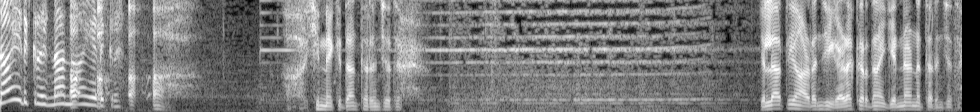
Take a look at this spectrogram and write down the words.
நான் எடுக்கிறேன் நான் நான் எடுக்கிறேன். இன்னைக்கு தான் தெரிஞ்சது. எல்லாத்தையும் அடைஞ்சு இழக்கிறதுனா என்னன்னு தெரிஞ்சது.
